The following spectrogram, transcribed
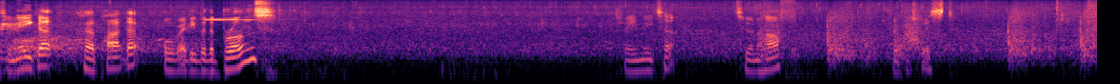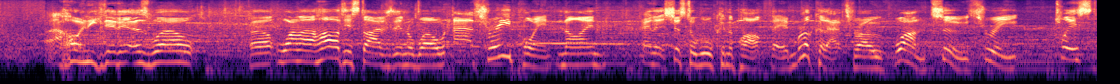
Zuniga, her partner, already with a bronze. Three meter, two and a half, triple twist. Oh, and he did it as well. Uh, one of the hardest divers in the world at 3.9, and it's just a walk in the park for him. Look at that throw. One, two, three, twist,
